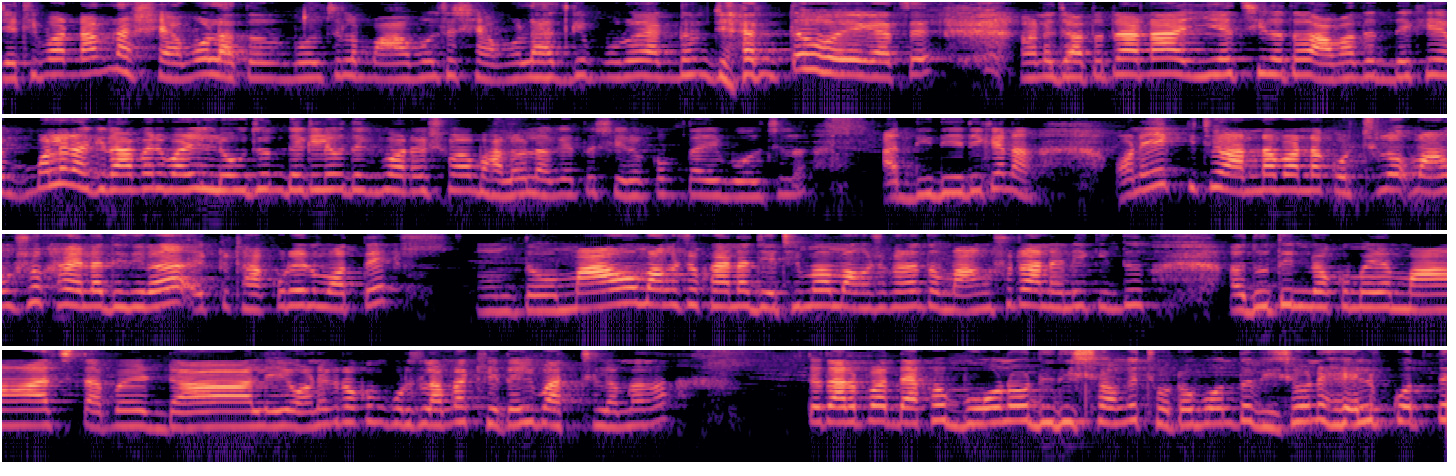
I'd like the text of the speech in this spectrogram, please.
জেঠিমার নাম না শ্যামলা। তো বলছিল মা বলছে শ্যামলা আজকে পুরো একদম জ্যান্ত হয়ে গেছে। মানে যতটা না ইয়ে ছিল তো আমাদের দেখে বলে না গ্রামের বাড়ির লোকজন দেখলেও দেখবে অনেক সময় ভালো লাগে তো সেরকম তাই বলছিল। আর দিদি এদিকে না অনেক কিছু রান্না বান্না করছিল মাংস খায় না দিদিরা একটু ঠাকুরের মতে তো মাও মাংস খায় না, জেঠিমাও মাংস খায় না, তো মাংসটা আনেনি, কিন্তু দু তিন রকমের মাছ, তারপরে ডাল, এই অনেক রকম করেছিল আমরা খেতেই পাচ্ছিলাম না না। তো তারপর দেখো, বোন ও দিদির সঙ্গে, ছোটো বোন তো ভীষণ হেল্প করতে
